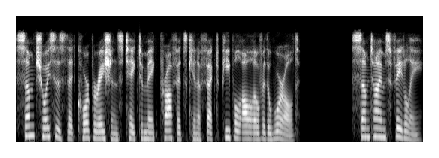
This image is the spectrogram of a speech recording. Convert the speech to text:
Some choices that corporations take to make profits can affect people all over the world. Sometimes fatally.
